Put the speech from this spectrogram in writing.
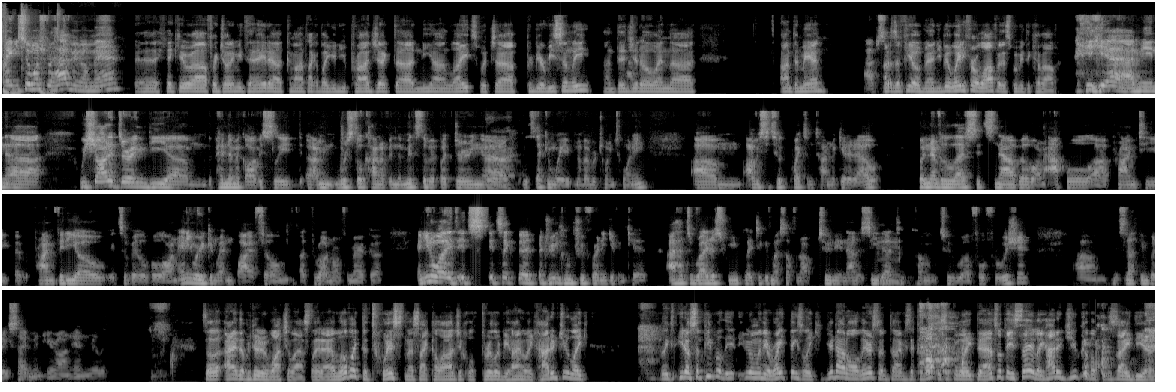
Thank you so much for having me, my man. Uh, thank you uh, for joining me today to come on and talk about your new project, uh, Neon Lights, which uh, premiered recently on digital and uh, on demand. How does Absolutely. it feel, man? You've been waiting for a while for this movie to come out. yeah, I mean, uh, we shot it during the um, the pandemic. Obviously, I mean, we're still kind of in the midst of it, but during uh, Yeah. the second wave, November 2020, um, obviously took quite some time to get it out. But nevertheless, it's now available on Apple uh, Prime T uh, Prime Video. It's available on anywhere you can rent and buy a film uh, throughout North America. And you know what? It, it's it's like the, a dream come true for any given kid. I had to write a screenplay to give myself an opportunity, and now to see that Mm. to come to uh, full fruition, um, it's nothing but excitement here on in, really. So I had the opportunity to watch it last night. I love like the twist and the psychological thriller behind it. Like, how did you like, like you know, some people, they, you know, when they write things, like you're not all there sometimes to come up with something like that. That's what they say. Like, how did you come up with this idea?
